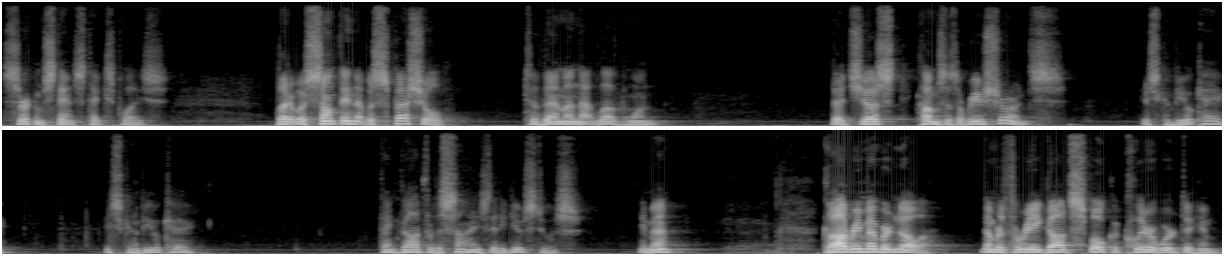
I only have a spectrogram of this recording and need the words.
circumstance takes place. But it was something that was special to them and that loved one that just comes as a reassurance. It's going to be okay. It's going to be okay. Thank God for the signs that He gives to us. Amen. God remembered Noah. Number three, God spoke a clear word to him.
